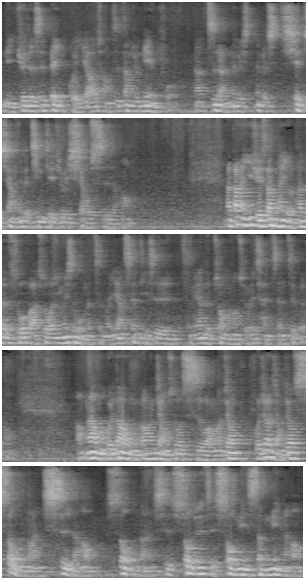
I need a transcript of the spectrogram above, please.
你觉得是被鬼压床，是这样就念佛，那自然那个那个现象、那个境界就会消失了哈。那当然，医学上它有它的说法，说因为是我们怎么样，身体是什么样的状况，所以会产生这个哈。好，那我们回到我们刚刚讲说死亡了，叫佛教讲叫寿暖世然后寿暖世，寿就是指寿命、生命然后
